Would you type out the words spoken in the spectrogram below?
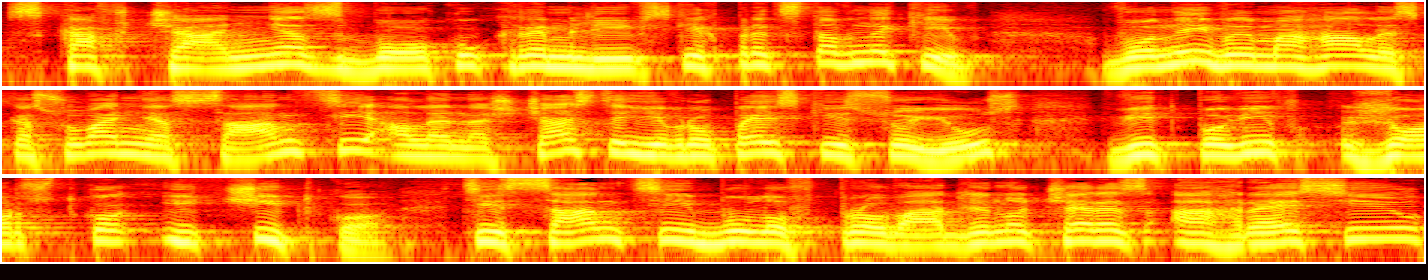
скавчання з боку кремлівських представників. Вони вимагали скасування санкцій, але на щастя, Європейський Союз відповів жорстко і чітко. Ці санкції було впроваджено через агресію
